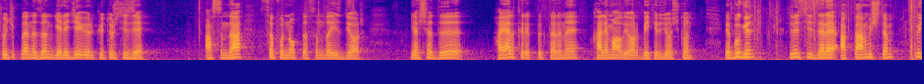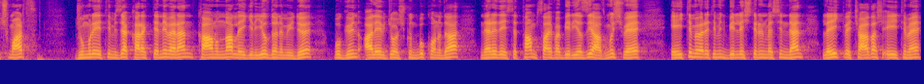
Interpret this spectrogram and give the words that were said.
Çocuklarınızın geleceği ürkütür sizi. Aslında sıfır noktasındayız diyor. Yaşadığı hayal kırıklıklarını kaleme alıyor Bekir Coşkun. Ve bugün dün sizlere aktarmıştım. 3 Mart Cumhuriyetimize karakterini veren kanunlarla ilgili yıl dönümüydü. Bugün Alev Coşkun bu konuda neredeyse tam sayfa bir yazı yazmış ve eğitim öğretimin birleştirilmesinden laik ve çağdaş eğitime,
